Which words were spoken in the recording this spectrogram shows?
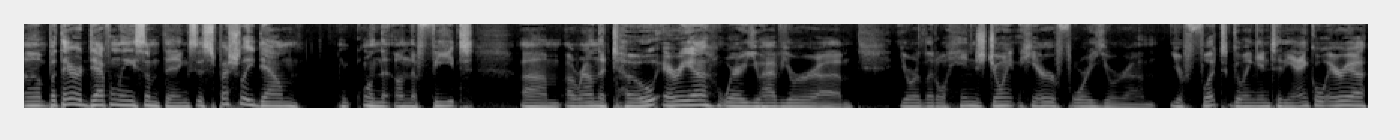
um, but there are definitely some things, especially down on the on the feet, um, around the toe area where you have your um, your little hinge joint here for your um, your foot going into the ankle area.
